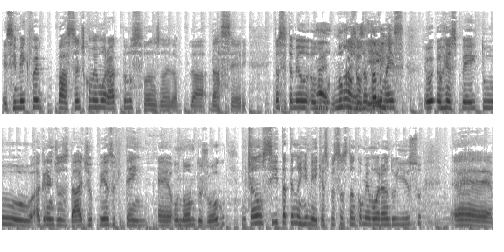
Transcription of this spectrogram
Esse remake foi bastante comemorado pelos fãs né, da, da, da série. Então, assim, também eu, eu é, nunca não, joguei, exatamente. mas eu, eu, respeito a grandiosidade e o peso que tem é, o nome do jogo. Então, se tá tendo remake as pessoas estão comemorando isso, é,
